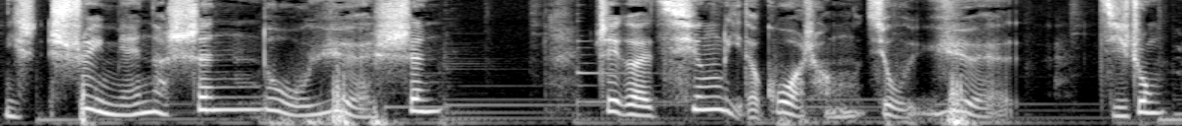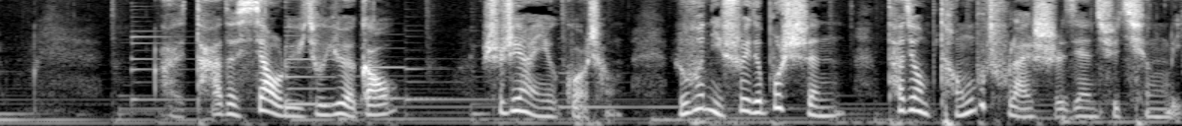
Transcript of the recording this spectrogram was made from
你睡眠的深度越深，这个清理的过程就越集中，哎，它的效率就越高，是这样一个过程。如果你睡得不深，它就腾不出来时间去清理。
